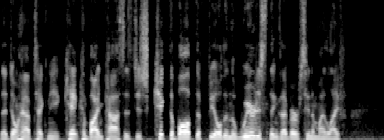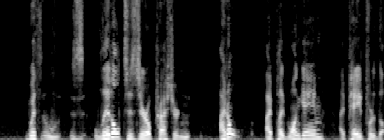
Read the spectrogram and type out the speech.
that don't have technique, can't combine passes, just kick the ball up the field, and the weirdest things I've ever seen in my life. With little to zero pressure, I don't. I played one game. I paid for the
